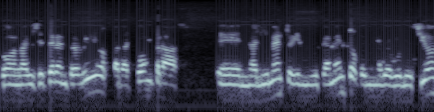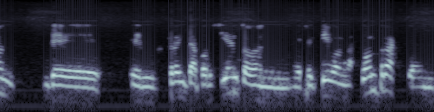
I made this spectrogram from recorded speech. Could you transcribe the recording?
con la billetera Entre Ríos para compras en alimentos y en medicamentos con una devolución de el 30% en efectivo en las compras, con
